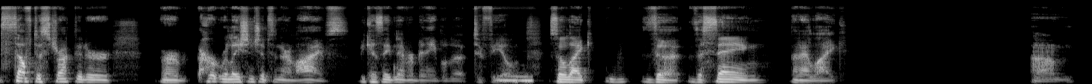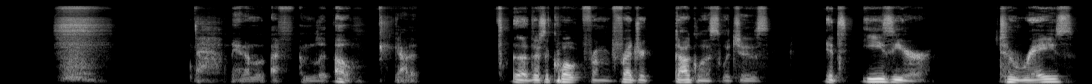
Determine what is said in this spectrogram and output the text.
self-destructed or, or hurt relationships in their lives because they've never been able to, to feel. Mm-hmm. So like the, the saying that I like, um, man, I'm, I'm, oh, got it. Uh, there's a quote from Frederick Douglass, which is, it's easier to raise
